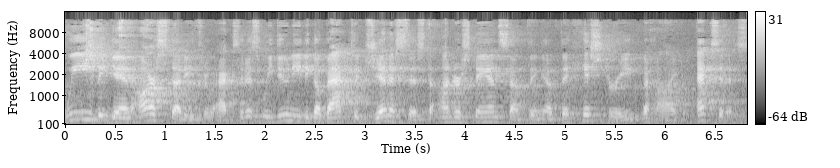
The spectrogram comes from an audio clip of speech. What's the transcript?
we begin our study through Exodus, we do need to go back to Genesis to understand something of the history behind Exodus.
